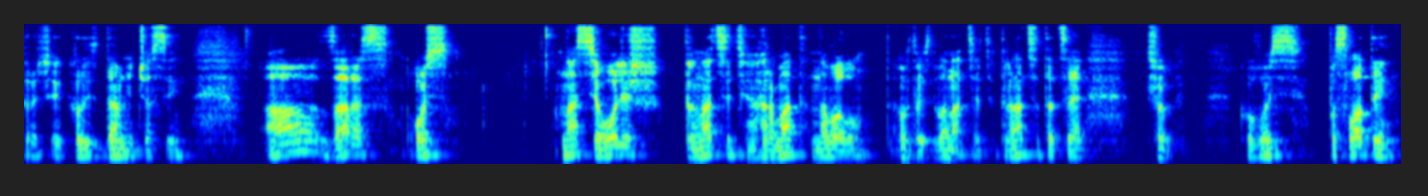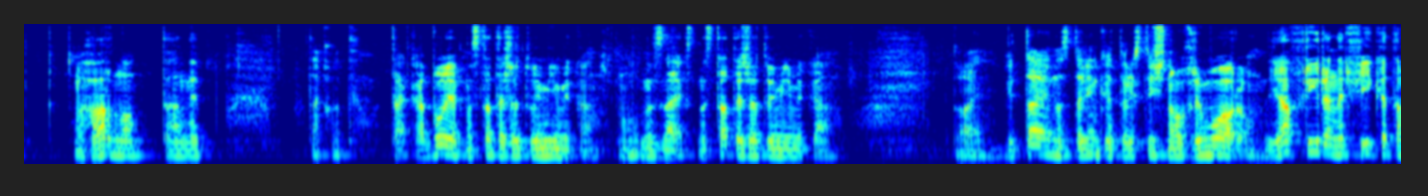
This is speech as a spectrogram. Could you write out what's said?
Коротше, колись давні часи. А зараз ось у нас всього лиш 13 гармат на валу. О, тобто 12. 13 це щоб когось послати гарно та не. Так от. Так, або як не стати жертвою міміка. Ну, не знаю, як не стати жертвою міміка. Давай. Вітаю на сторінках туристичного гримуару. Я фрірен, ельфійка та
